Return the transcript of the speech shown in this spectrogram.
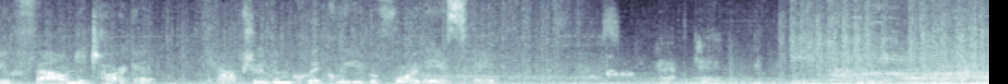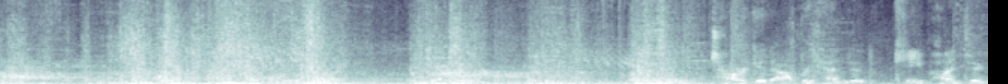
You found a target. Capture them quickly before they escape. Target apprehended. Keep hunting.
